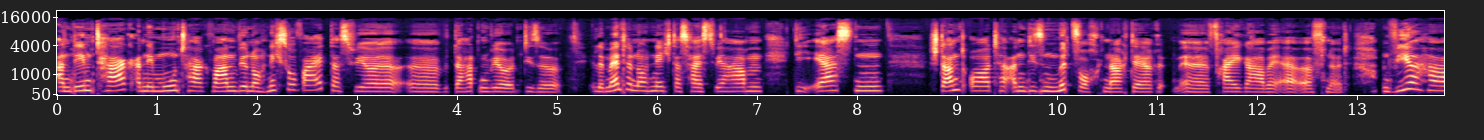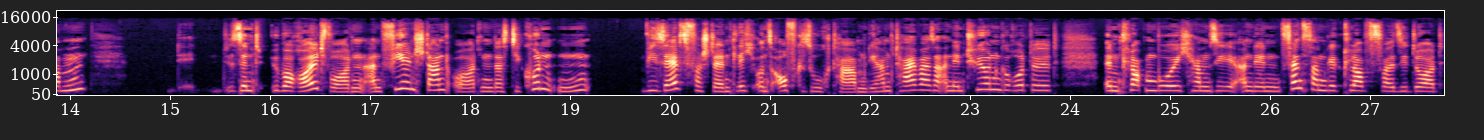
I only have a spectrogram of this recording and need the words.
An dem Tag, an dem Montag waren wir noch nicht so weit, dass wir, äh, da hatten wir diese Elemente noch nicht. Das heißt, wir haben die ersten Standorte an diesem Mittwoch nach der äh, Freigabe eröffnet. Und wir haben sind überrollt worden an vielen Standorten, dass die Kunden wie selbstverständlich uns aufgesucht haben. Die haben teilweise an den Türen gerüttelt. In Kloppenburg haben sie an den Fenstern geklopft, weil sie dort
